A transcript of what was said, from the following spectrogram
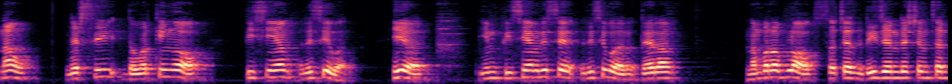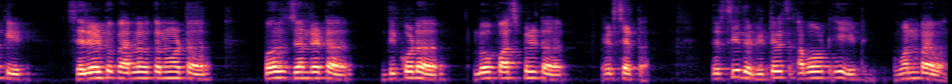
Now let's see the working of PCM receiver. Here in PCM receiver there are Number of blocks such as regeneration circuit, serial to parallel converter, pulse generator, decoder, low pass filter, etc. Let's see the details about it one by one.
